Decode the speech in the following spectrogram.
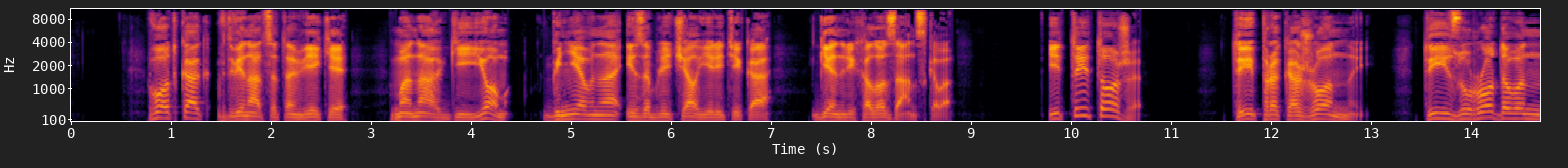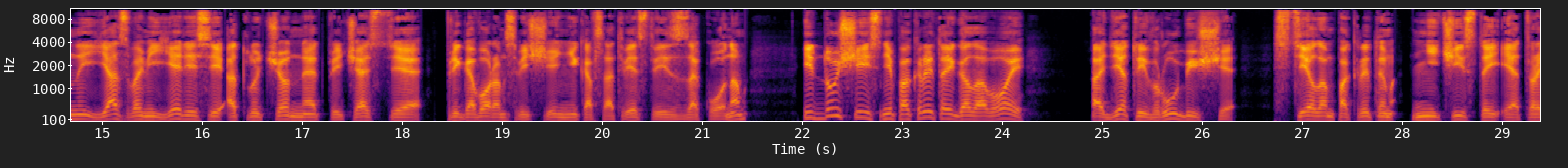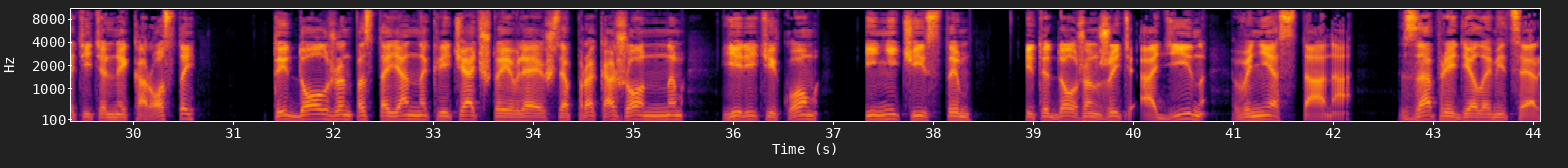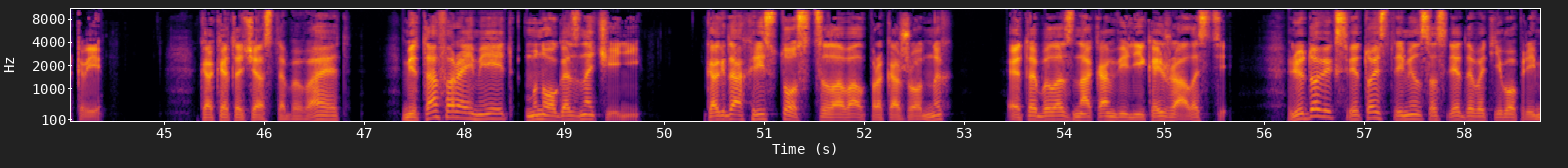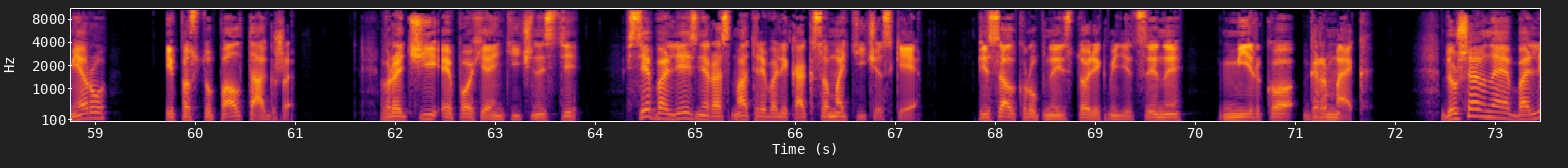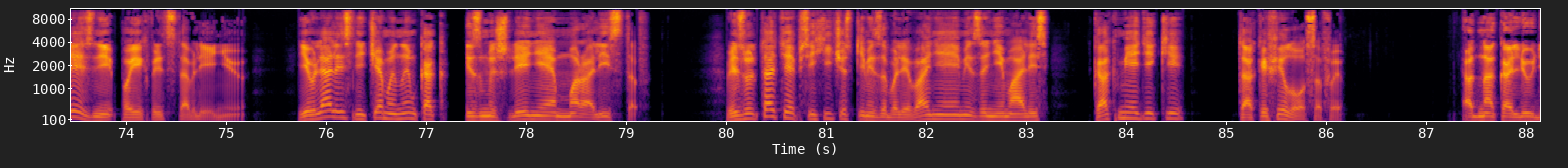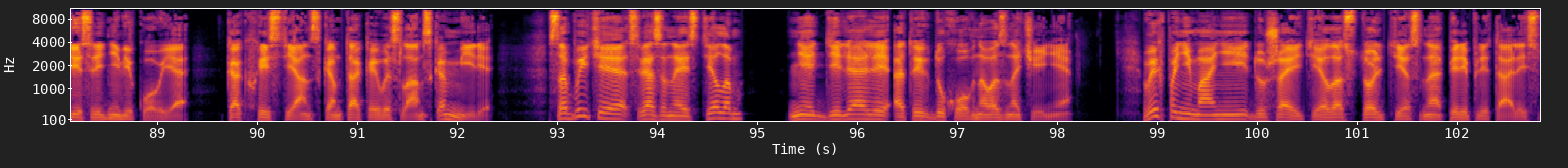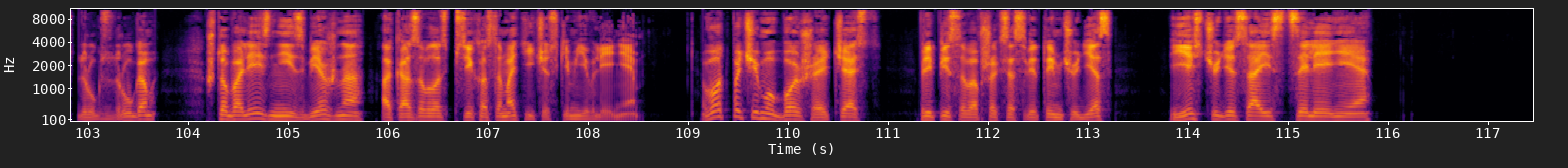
Вот как в XII веке монах Гийом гневно изобличал еретика Генриха Лозанского. «И ты тоже», ты прокаженный, ты изуродованный язвами ереси, отлученный от причастия приговором священника в соответствии с законом, идущий с непокрытой головой, одетый в рубище, с телом, покрытым нечистой и отвратительной коростой, Ты должен постоянно кричать, что являешься прокаженным, еретиком и нечистым, и ты должен жить один вне стана, за пределами церкви. Как это часто бывает, метафора имеет много значений. Когда Христос целовал прокаженных, это было знаком великой жалости. Людовик Святой стремился следовать его примеру и поступал так же. Врачи эпохи античности все болезни рассматривали как соматические, писал крупный историк медицины Мирко Грмек. Душевные болезни, по их представлению, являлись ничем иным, как измышлением моралистов. В результате психическими заболеваниями занимались как медики, так и философы. Однако люди Средневековья, как в христианском, так и в исламском мире, события, связанные с телом, не отделяли от их духовного значения. В их понимании душа и тело столь тесно переплетались друг с другом, что болезнь неизбежно оказывалась психосоматическим явлением. Вот почему большая часть приписывавшихся святым чудес есть чудеса исцеления.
